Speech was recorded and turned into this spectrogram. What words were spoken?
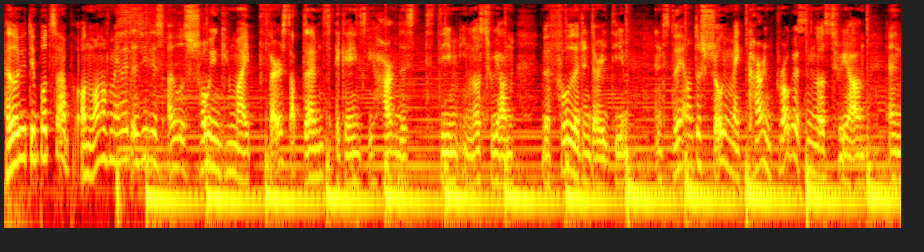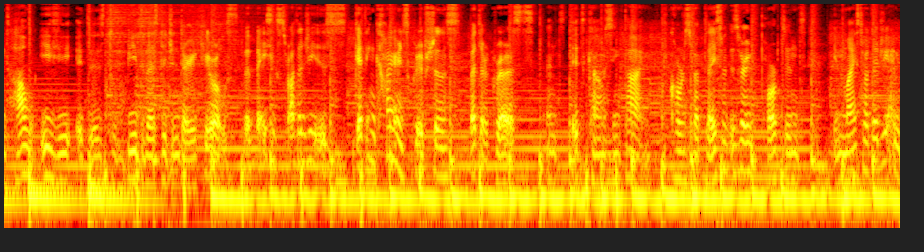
Hello YouTube, what's up? On one of my latest videos I was showing you my first attempt against the hardest team in Lost Realm, the full legendary team, and today I want to show you my current progress in Lost Realm and how easy it is to beat these legendary heroes. The basic strategy is getting higher inscriptions, better crests, and it comes in time. Of course the placement is very important in my strategy I'm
